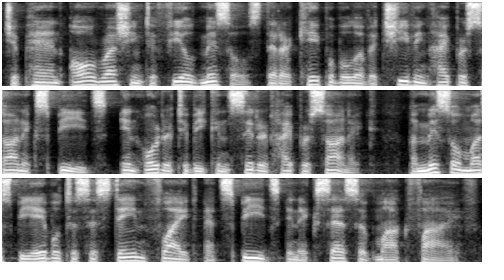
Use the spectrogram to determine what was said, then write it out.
Japan all rushing to field missiles that are capable of achieving hypersonic speeds in order to be considered hypersonic, a missile must be able to sustain flight at speeds in excess of Mach 5.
